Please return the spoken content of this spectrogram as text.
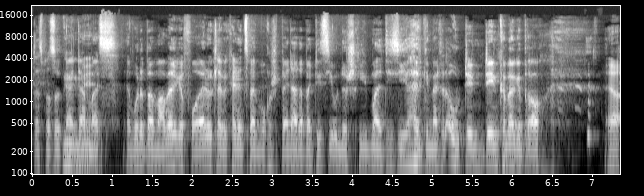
Das war so geil nee. damals. Er wurde bei Marvel gefeuert und glaube ich keine zwei Wochen später hat er bei DC unterschrieben, weil DC halt gemerkt hat, oh, den, den können wir gebrauchen. Ja.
